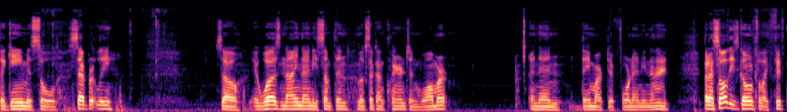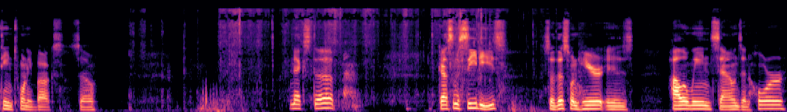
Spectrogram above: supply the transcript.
The game is sold separately. So it was 990 something. Looks like on clearance in Walmart. And then they marked it 499. But I saw these going for like 15, 20 bucks. So next up, got some CDs. So this one here is Halloween Sounds and Horror.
